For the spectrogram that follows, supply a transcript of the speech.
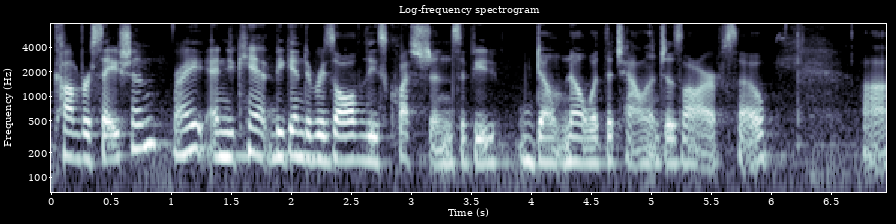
conversation, right? And you can't begin to resolve these questions if you don't know what the challenges are. So uh,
